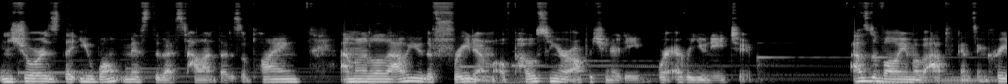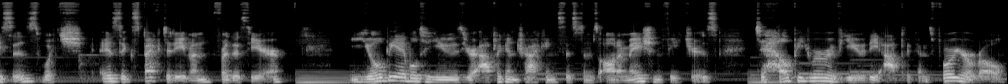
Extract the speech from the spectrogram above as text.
ensures that you won't miss the best talent that is applying and will allow you the freedom of posting your opportunity wherever you need to. As the volume of applicants increases, which is expected even for this year, you'll be able to use your applicant tracking system's automation features to help you review the applicants for your role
